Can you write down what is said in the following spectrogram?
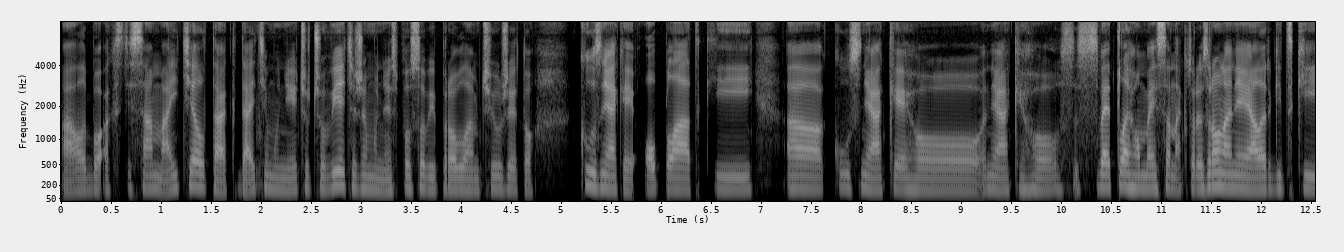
alebo ak ste sám majiteľ, tak dajte mu niečo, čo viete, že mu nespôsobí problém, či už je to kus nejakej oplátky, uh, kus nejakého, nejakého svetlého mesa, na ktoré zrovna nie je alergický,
